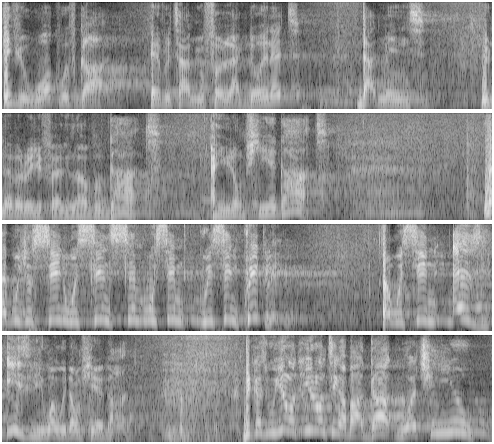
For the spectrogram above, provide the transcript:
if you walk with God every time you feel like doing it, that means you never really fell in love with God and you don't fear God. Like we just sin, we sin, sim- we sin, we sin quickly, and we sin as easily when we don't fear God. Because you don't, you don't think about God watching you.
